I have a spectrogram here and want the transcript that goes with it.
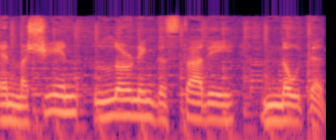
and machine learning, the study noted.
